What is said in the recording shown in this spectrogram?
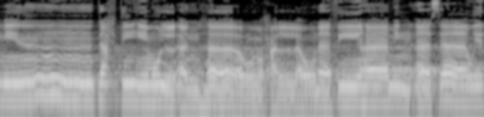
من تحتهم الأنهار يحلون فيها من أساور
